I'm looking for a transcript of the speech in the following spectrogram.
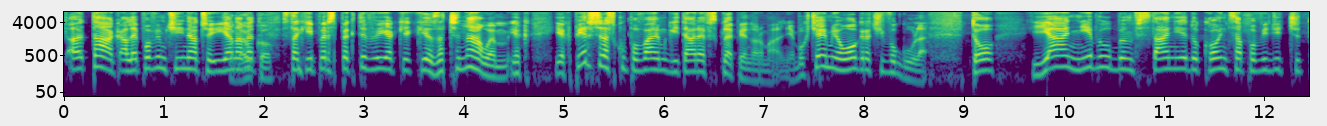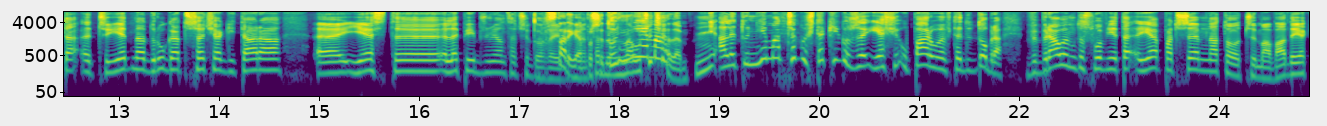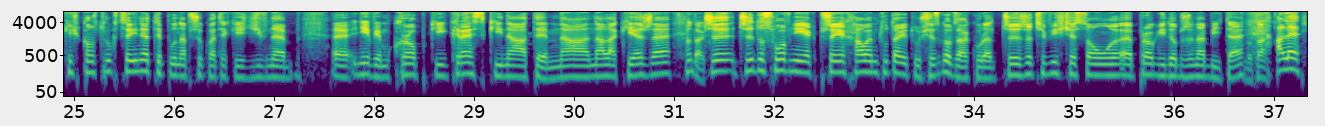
A, tak, ale powiem ci inaczej. Ja nawet z takiej perspektywy, jak, jak ja zaczynałem, jak, jak pierwszy raz kupowałem gitarę w sklepie normalnie, bo chciałem ją ograć i w ogóle, to ja nie byłbym w stanie do końca powiedzieć, czy, ta, czy jedna, druga, trzecia gitara e, jest e, lepiej brzmiąca, czy gorzej Stary, ja brzmiąca. poszedłem To z nie nauczycielem. Ma, nie, ale tu nie ma czegoś takiego, że ja się uparłem wtedy, dobra, wybrałem dosłownie, ta, ja patrzyłem na to, czy ma wady jakieś konstrukcyjne, typu na przykład jakieś dziwne, e, nie wiem, kropki, kreski na tym, na, na lakierze, No tak. czy, czy dosłownie jak przejechałem tutaj, tu się zgodzę akurat, czy rzeczywiście są e, progi dobrze nabite, No tak. ale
